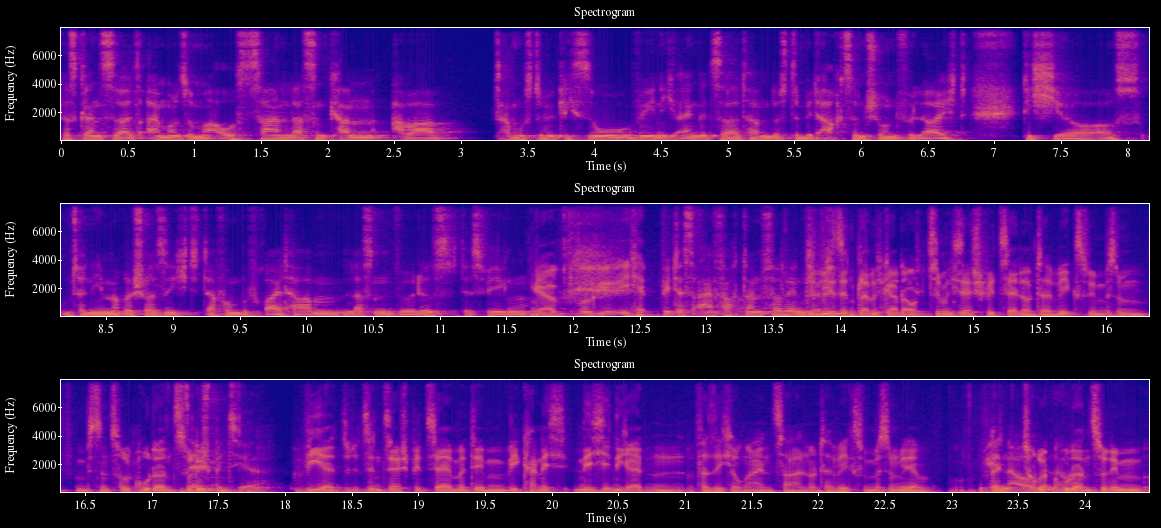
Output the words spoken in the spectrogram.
das Ganze als einmal so mal auszahlen lassen kann. Aber da musst du wirklich so wenig eingezahlt haben, dass du mit 18 schon vielleicht dich äh, aus unternehmerischer Sicht davon befreit haben lassen würdest. Deswegen ja, ich, wird das einfach dann verwendet. Wir sind, glaube ich, gerade auch ziemlich sehr speziell unterwegs. Wir müssen ein bisschen zurückrudern zu sehr dem, speziell. Wir sind sehr speziell mit dem, wie kann ich nicht in die Rentenversicherung einzahlen unterwegs. Wir müssen wieder vielleicht genau, zurückrudern genau. zu dem,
